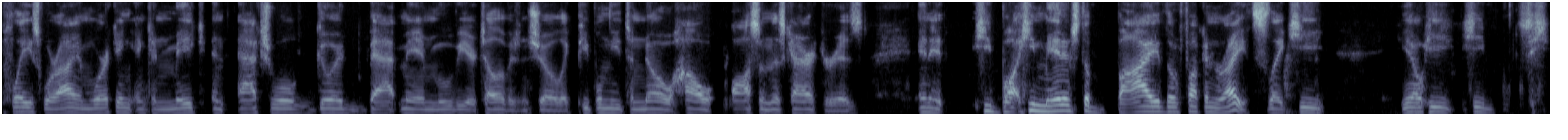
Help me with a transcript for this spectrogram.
place where I am working and can make an actual good Batman movie or television show. Like people need to know how awesome this character is. And it he bought he managed to buy the fucking rights. Like he you know, he he, he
